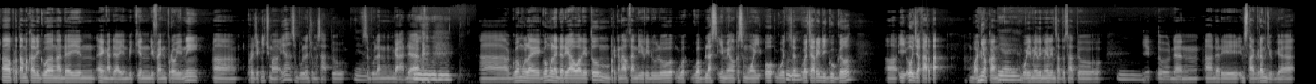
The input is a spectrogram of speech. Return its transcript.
uh, pertama kali gua ngadain eh ngadain bikin Divine Pro ini uh, projectnya cuma ya sebulan cuma satu Ya. sebulan nggak ada Hmm, hmm, hmm. Uh, gua mulai gua mulai dari awal itu memperkenalkan diri dulu. Gua gua blast email ke semua IO. Gua ca- Mm-mm. gua cari di Google uh, IO Jakarta. Banyak kan. Iya iya. Gue email-emailin satu-satu Hmm. gitu. Dan uh, dari Instagram juga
